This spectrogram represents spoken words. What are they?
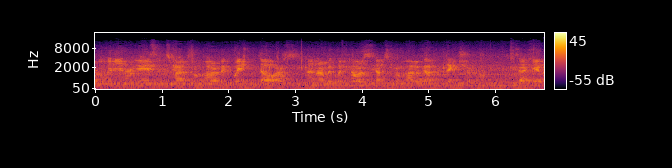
So our pavilion is inspired from Arabic wind towers, and Arabic wind towers comes from Arabic architecture. The idea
